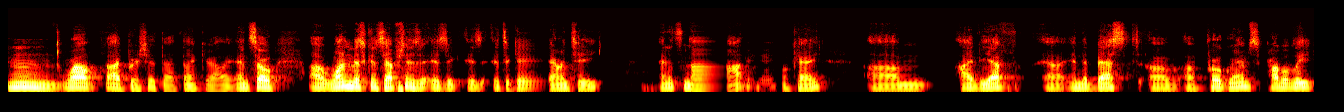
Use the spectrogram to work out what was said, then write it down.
Mm, well, I appreciate that. Thank you, Ali. And so, uh, one misconception is, is is it's a guarantee, and it's not. Mhm. Okay, um, IVF uh, in the best of, of programs, probably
